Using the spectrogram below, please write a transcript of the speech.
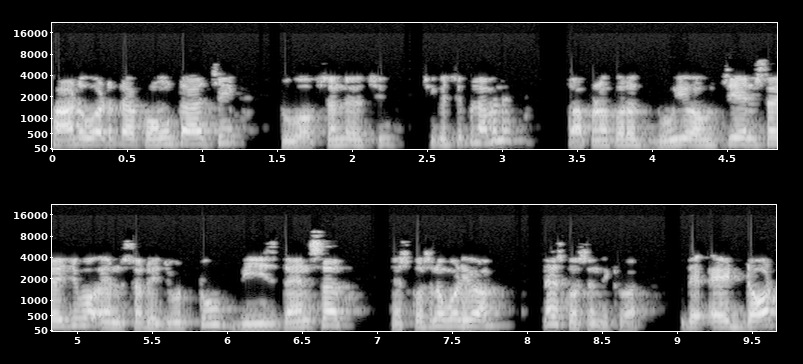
ଥାର୍ଡ଼ ୱାର୍ଡ଼ଟା କେଉଁଟା ଅଛି ଟୁ ଅପସନ୍ରେ ଅଛି ଠିକ୍ ଅଛି ପିଲାମାନେ ତ ଆପଣଙ୍କର ଦୁଇ ହେଉଛି ଏନ୍ସର୍ ହେଇଯିବ ଏନ୍ସର୍ ହେଇଯିବ two B is the answer next question ବଢ଼ିବା नेक्स्ट क्वेश्चन देखा ए डॉट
